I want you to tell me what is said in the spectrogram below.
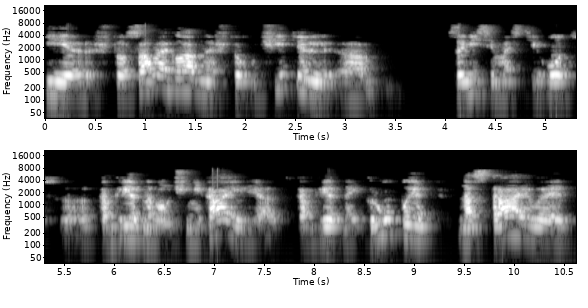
И что самое главное, что учитель в зависимости от э, конкретного ученика или от конкретной группы настраивает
